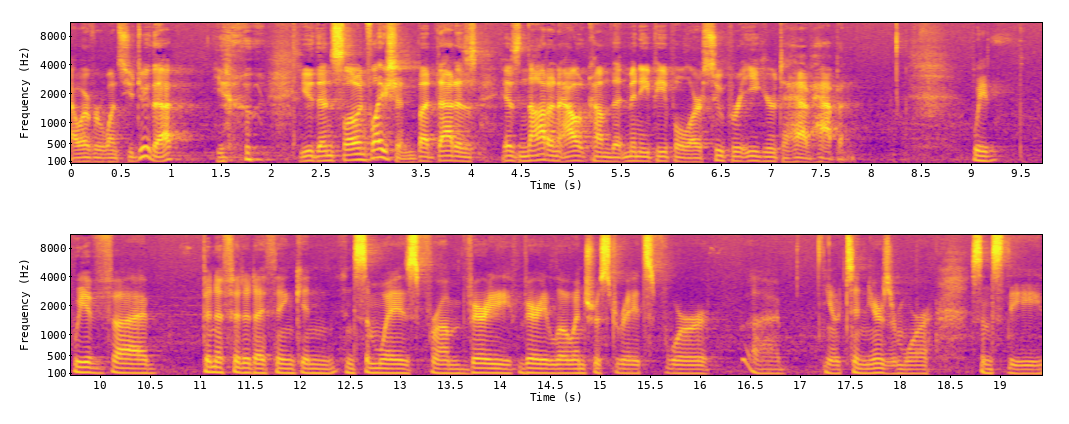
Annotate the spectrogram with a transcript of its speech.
However, once you do that, you, you then slow inflation. But that is, is not an outcome that many people are super eager to have happen. we we have uh, benefited, I think, in in some ways from very very low interest rates for uh, you know ten years or more since the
